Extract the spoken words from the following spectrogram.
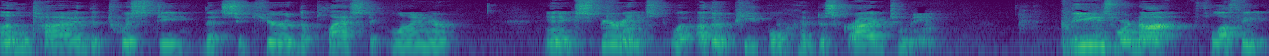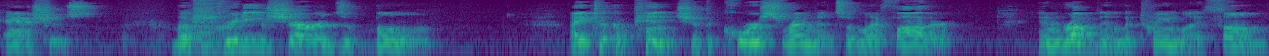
untied the twisty that secured the plastic liner, and experienced what other people had described to me. These were not fluffy ashes, but gritty shards of bone. I took a pinch of the coarse remnants of my father and rubbed them between my thumb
